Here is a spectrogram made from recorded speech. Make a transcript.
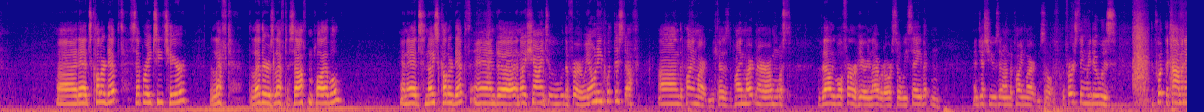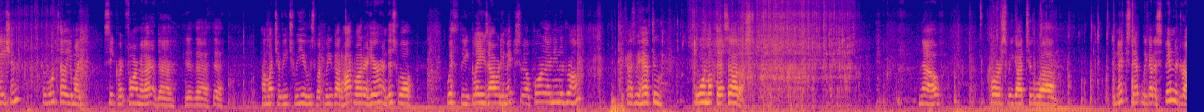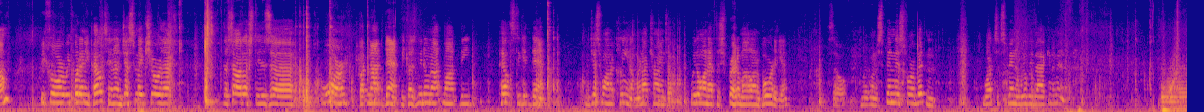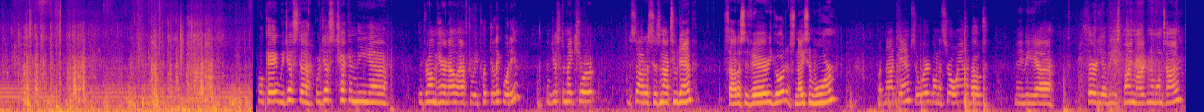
Uh, it adds color depth, separates each hair. The left, the leather is left soft and pliable, and adds nice color depth and uh, a nice shine to the fur. We only put this stuff on the pine marten because the pine marten are our most valuable fur here in Labrador, so we save it and and just use it on the pine marten. So the first thing we do is to put the combination I won't tell you my secret formula, the, the, the, the, how much of each we use, but we've got hot water here, and this will, with the glaze already mixed, we'll pour that in the drum, because we have to warm up that sawdust. Now, of course, we got to, uh, the next step, we got to spin the drum before we put any pelts in, and just make sure that the sawdust is uh, warm but not damp because we do not want the pelts to get damp. We just want to clean them. We're not trying to, we don't want to have to spread them all on a board again. So we're going to spin this for a bit and watch it spin and we'll be back in a minute. Okay, we just uh, we're just checking the uh, the drum here now after we put the liquid in. And just to make sure the sawdust is not too damp, sawdust is very good. It's nice and warm, but not damp. So we're going to throw in about maybe uh, 30 of these pine marten at one time.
